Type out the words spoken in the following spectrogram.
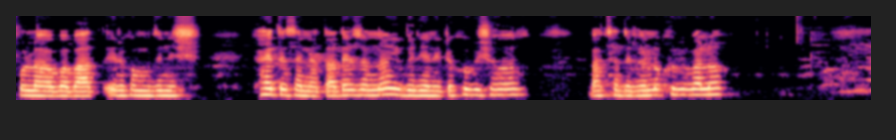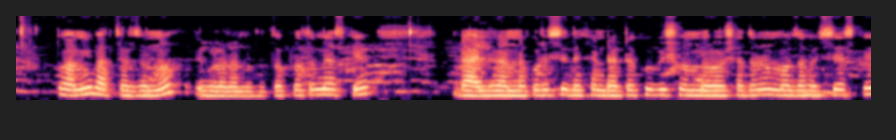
পোলাও বা ভাত এরকম জিনিস খাইতেছে না। তাদের জন্য এই বিরিয়ানিটা খুবই সহজ, বাচ্চাদের জন্য খুবই ভালো। তো আমি বাচ্চার জন্য এগুলো রান্না করি। তো প্রথমে আজকে ডাল রান্না করেছি। দেখেন ডালটা খুবই সুন্দর, অসাধারণ মজা হয়েছে আজকে।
